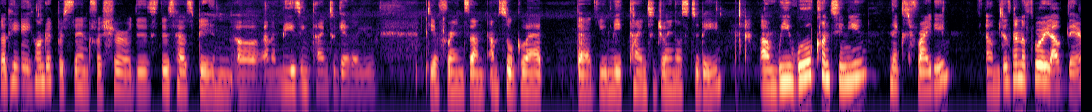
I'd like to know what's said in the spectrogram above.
But hey, hundred percent for sure. This this has been uh, an amazing time together, you dear friends, and I'm so glad that you made time to join us today. Um, we will continue next Friday. I'm just gonna throw it out there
